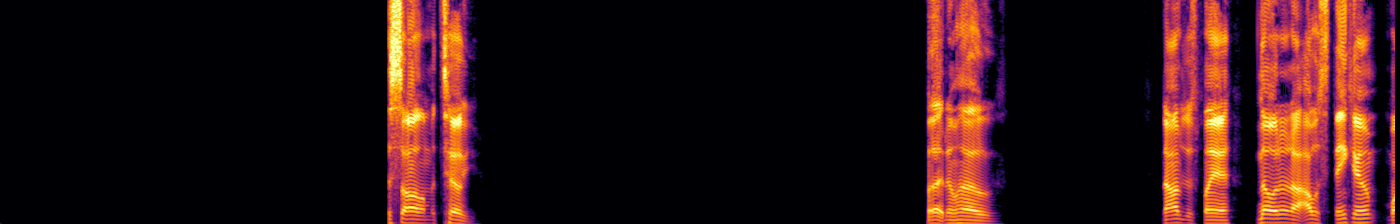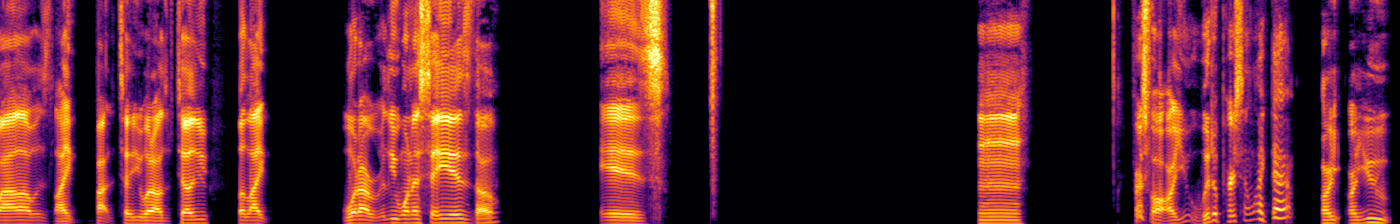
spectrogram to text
That's all I'm going to tell you. Fuck them hoes. No, I'm just playing. No, no, no. I was thinking while I was like about to tell you what I was telling you, but like what I really want to say is though, is mm, first of all, are you with a person like that? Are are you?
